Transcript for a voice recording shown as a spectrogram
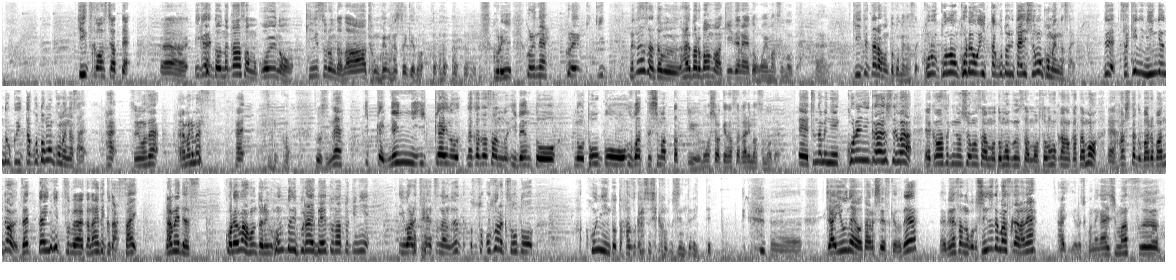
気使わせちゃって。えー意外と中川さんもこういうの気にするんだなと思いましたけど。これこれねこれき中川さん多分ハイバルバンバンは聞いてないと思いますので、はい聞いてたら本当ごめんなさい。このこのこれを言ったことに対してもごめんなさい。で先に人間ドック行ったこともごめんなさい。はいすみません。謝ります。はい。そうですね。一回年に1回の中田さんのイベントの投稿を奪ってしまったっていう申し訳なさがありますので、えーちなみにこれに関しては、えー川崎のショーンさんもともぶんさんもその他の方も、えーハッシュタグバルバンでは絶対につぶやかないでください。ダメです。これは本当に本当にプライベートな時に言われたやつなのでそおそらく相当本人にとって恥ずかしいかもしれないって。じゃあ言うなよって話ですけどね、皆さんのこと信じてますからね。はいよろしくお願いします。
